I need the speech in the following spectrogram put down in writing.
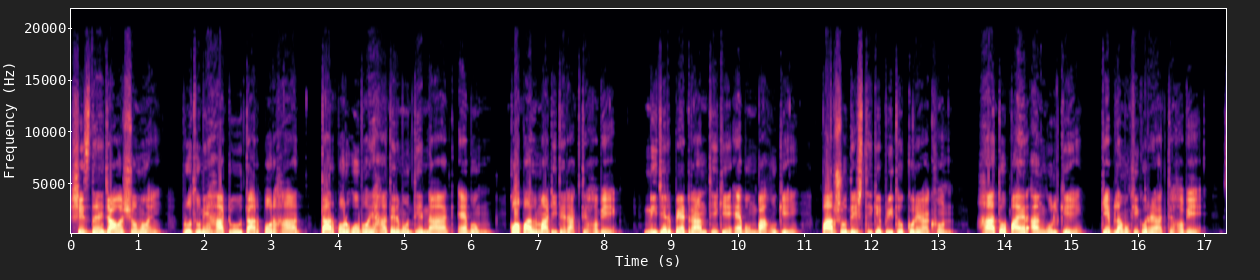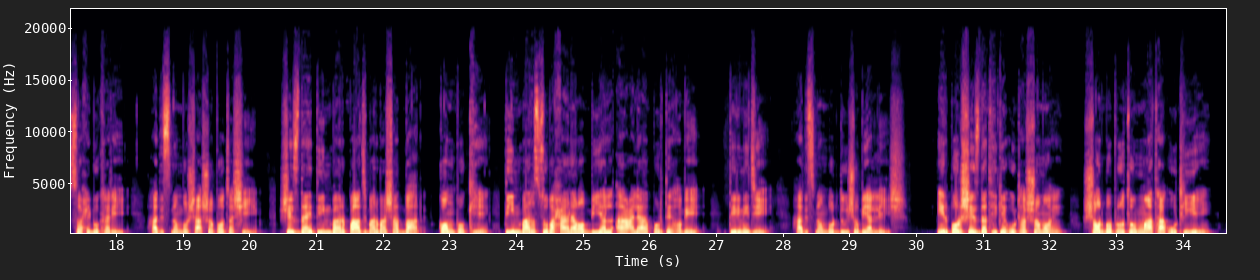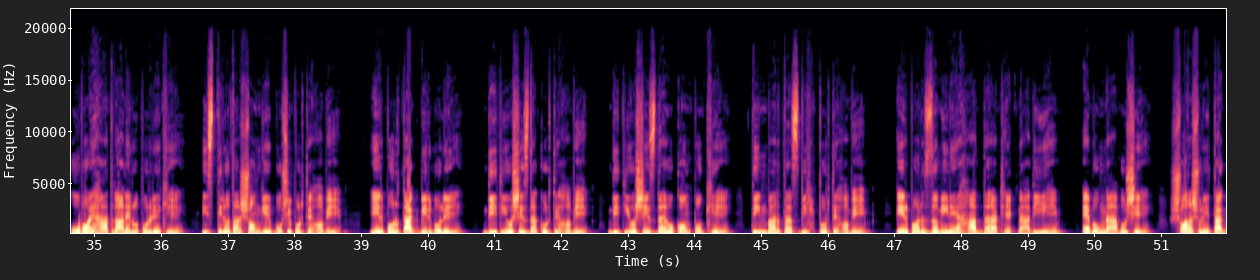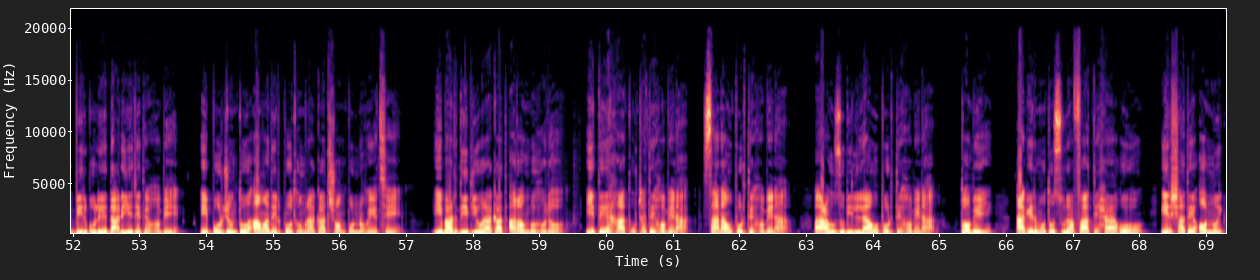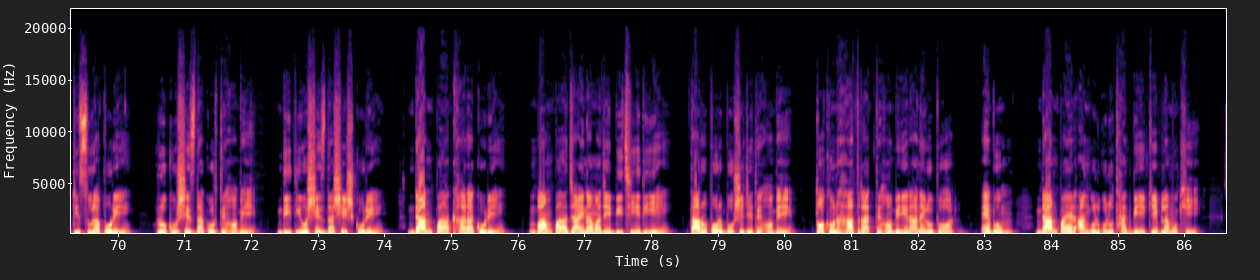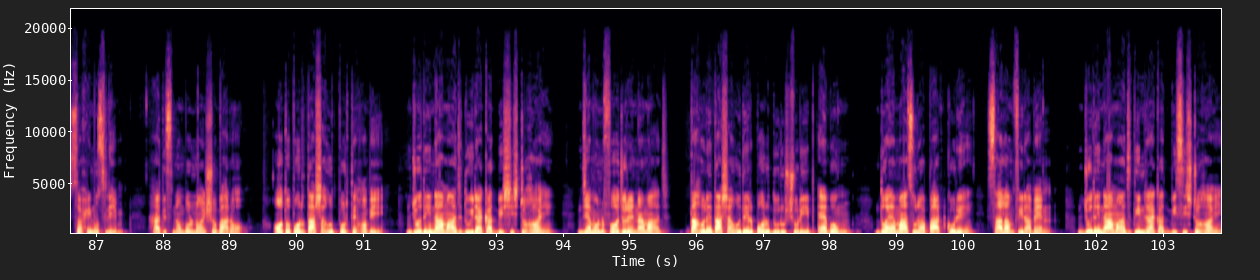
সেজদায় যাওয়ার সময় প্রথমে হাঁটু, তারপর হাত, তারপর উভয় হাতের মধ্যে নাক এবং কপাল মাটিতে রাখতে হবে। নিজের পেট রান থেকে এবং বাহুকে পার্শ্ব দেশ থেকে পৃথক করে রাখুন। হাত ও পায়ের আঙ্গুলকে কেবলামুখী করে রাখতে হবে। সহিবুখারি হাদিস নম্বর সাতশো পঁচাশি। সেজদায় তিনবার, পাঁচবার বা সাতবার, কমপক্ষে তিনবার সুবাহান রব্বিয়াল আলা পড়তে হবে। তিরমিজি, হাদিস নম্বর দুইশো বিয়াল্লিশ। এরপর সেজদা থেকে ওঠার সময় সর্বপ্রথম মাথা উঠিয়ে উভয় হাত রানের উপর রেখে স্থিরতার সঙ্গে বসে পড়তে হবে। এরপর তাকবির বলে দ্বিতীয় সেজদা করতে হবে। দ্বিতীয় সেজদায়ও কমপক্ষে তিনবার তাসবিহ পড়তে হবে। এরপর জমিনে হাত দ্বারা ঠেক না দিয়ে এবং না বসে সরাসরি তাকবির বলে দাঁড়িয়ে যেতে হবে। এ পর্যন্ত আমাদের প্রথম রাকাত সম্পন্ন হয়েছে। এবার দ্বিতীয় রাকাত আরম্ভ হল। এতে হাত উঠাতে হবে না, সানাও পড়তে হবে না আউজুবিল্লাও পড়তে হবে না। তবে আগের মতো সুরা ফাতেহা ও এর সাথে অন্য একটি সুরা পড়ে রুকু সেজদা করতে হবে। দ্বিতীয় সেজদা শেষ করে ডান পা খাড়া করে বাম পা জায়নামাজে বিছিয়ে দিয়ে তার উপর বসে যেতে হবে। তখন হাত রাখতে হবে রানের উপর এবং ডান পায়ের আঙ্গুলগুলো থাকবে কেবলামুখী। সহি মুসলিম, হাদিস নম্বর নয়শো বারো। অতপর তাসাহুদ পড়তে হবে। যদি নামাজ দুই রাকাত বিশিষ্ট হয়, যেমন ফজরের নামাজ, তাহলে তাসাহুদের পর দুরুজ শরীফ এবং দয়া মাসুরা পাঠ করে সালাম ফিরাবেন। যদি নামাজ তিন রাকাত বিশিষ্ট হয়,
